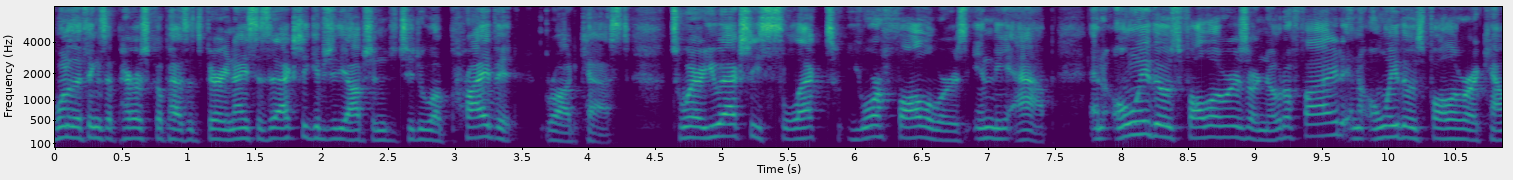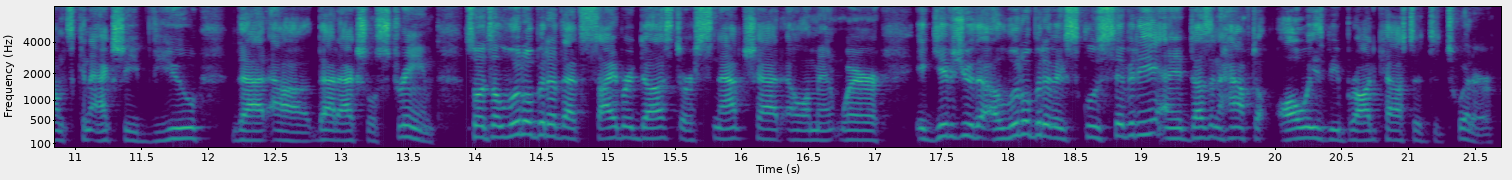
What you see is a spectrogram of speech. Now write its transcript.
one of the things that Periscope has that's very nice is it actually gives you the option to do a private broadcast to where you actually select your followers in the app and only those followers are notified and only those follower accounts can actually view that uh, that actual stream. So it's a little bit of that cyber dust or snapchat element where it gives you the, a little bit of exclusivity and it doesn't have to always be broadcasted to twitter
